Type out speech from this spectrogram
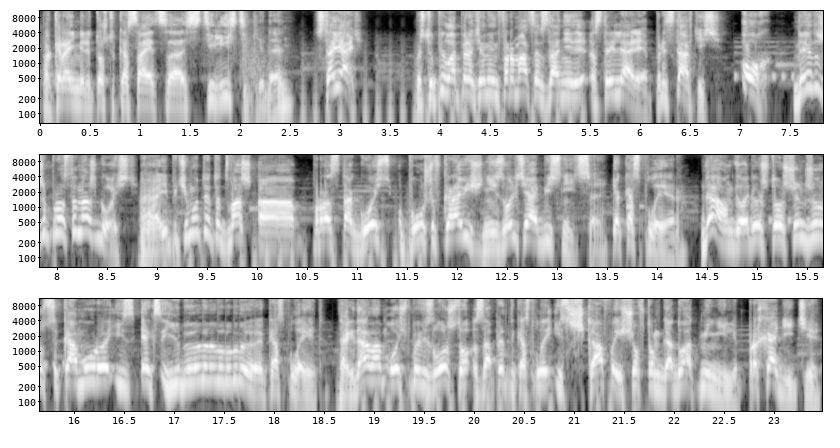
По крайней мере, то, что касается стилистики, да? Стоять! Поступила оперативная информация в здании стреляли. Представьтесь. Ох, да это же просто наш гость. А, и почему-то этот ваш а, просто гость по уши в кровище. Не извольте объясниться. Я косплеер. Да, он говорил, что Шинджу Сакамура из экс косплеит. Тогда вам очень повезло, что запретный косплей из шкафа еще в том году отменили. Проходите.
